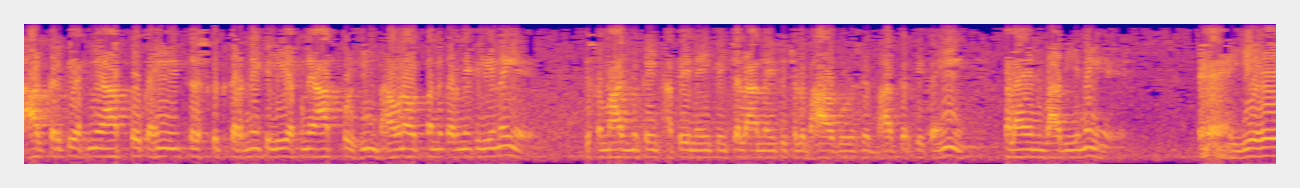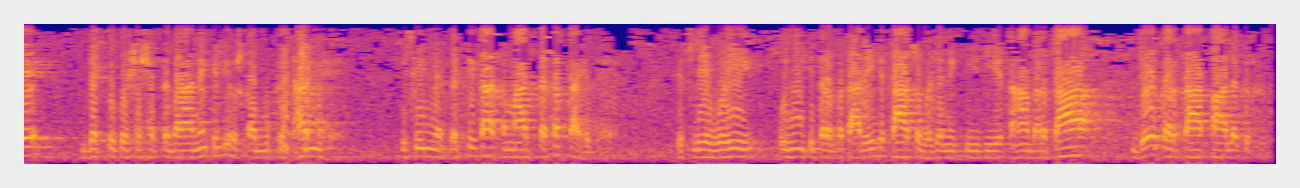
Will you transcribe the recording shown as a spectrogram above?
भाग करके अपने आप को कहीं तिरस्कृत करने के लिए, अपने आप को हीन भावना उत्पन्न करने के लिए नहीं है। कि समाज में कहीं खपे नहीं, कहीं चला नहीं तो चलो भाग से भाग करके कहीं पलायनवाद ये नहीं है। ये व्यक्ति को सशक्त बनाने के लिए उसका मुख्य धर्म है। इसी में व्यक्ति का, समाज का सबका हित है। इसलिए वही उन्हीं की तरफ़ बता रही कि ताश भजन कीजिए कहाँ भरता, जो करता पालक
